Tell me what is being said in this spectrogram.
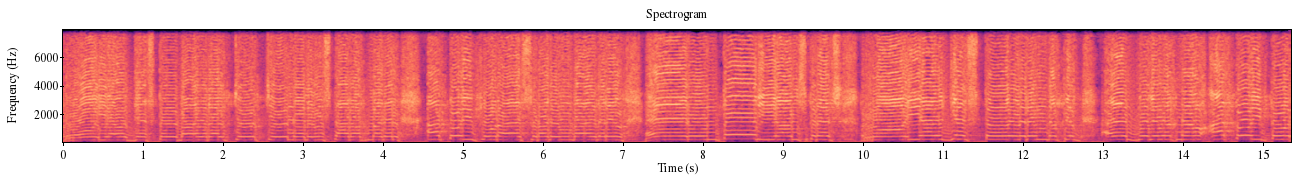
Royal Jester by the rail Chuchinelli Startup Manel Atoy for us running by the rail and into stretch Royal the field and moving up now Atoy for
